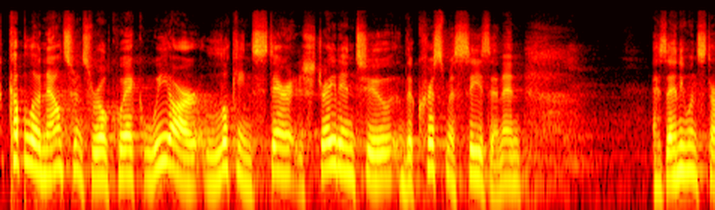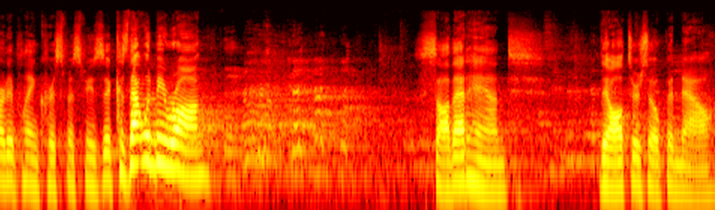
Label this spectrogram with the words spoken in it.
A couple of announcements, real quick. We are looking straight into the Christmas season. And has anyone started playing Christmas music? Because that would be wrong. Saw that hand. The altar's open now.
